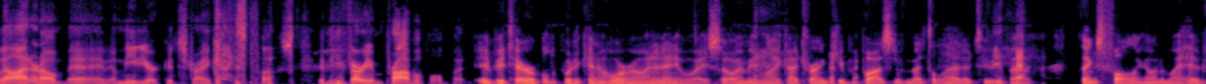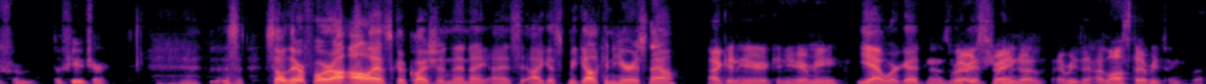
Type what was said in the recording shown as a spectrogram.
Well, I don't know. A, a meteor could strike. I suppose it'd be very improbable, but It'd be terrible to put a can of horror on it anyway. So, I mean, like, I try and keep a positive mental attitude Yeah. about things falling onto my head from the future. so therefore, I'll, I'll ask a question. Then I, I guess Miguel can hear us now. I can hear you. Can you hear me? Yeah, we're good. It was We're very good. strange. I everything. I lost everything. But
